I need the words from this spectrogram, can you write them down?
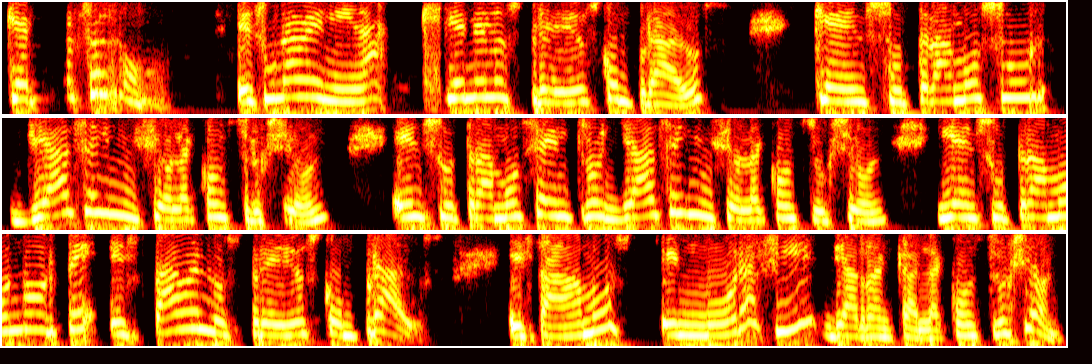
¿Qué pasó? Es una avenida que tiene los predios comprados, que en su tramo sur ya se inició la construcción, en su tramo centro ya se inició la construcción y en su tramo norte estaban los predios comprados. Estábamos en mora, sí, de arrancar la construcción.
